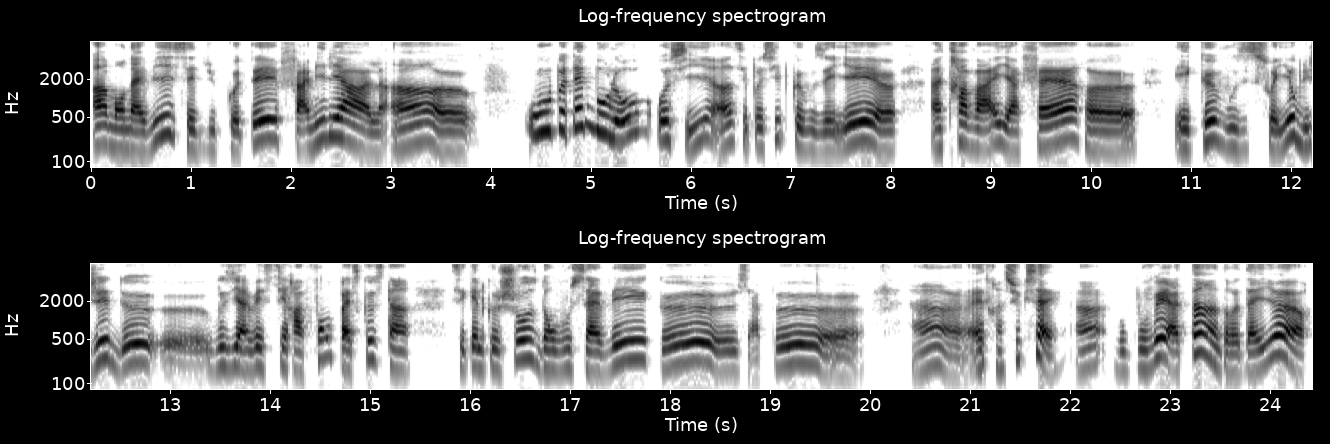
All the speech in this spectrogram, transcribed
À mon avis c'est du côté familial, hein, ou peut-être boulot aussi, hein, c'est possible que vous ayez un travail à faire et que vous soyez obligé de euh, vous y investir à fond parce que c'est un c'est quelque chose dont vous savez que euh, ça peut euh, hein, être un succès. Hein. Vous pouvez atteindre d'ailleurs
